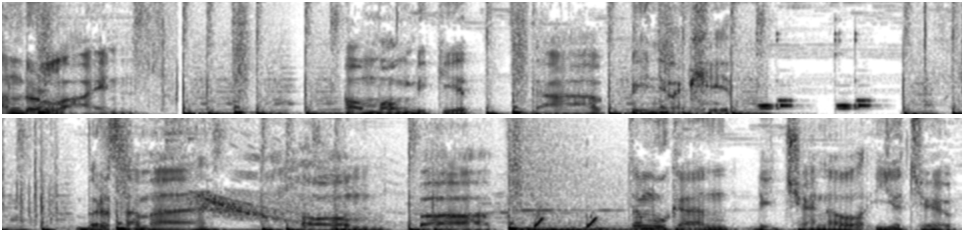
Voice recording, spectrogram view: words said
underline. Omong dikit tapi nyelekit. Bersama Om Bob. Temukan di channel YouTube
